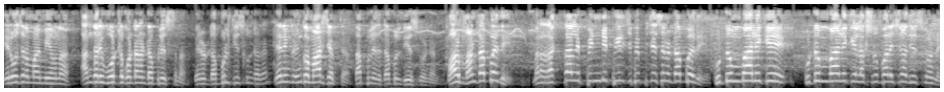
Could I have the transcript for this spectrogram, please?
ఈ రోజున మేము అందరి ఓట్లు కొంటారని డబ్బులు ఇస్తున్నారు మీరు డబ్బులు తీసుకుంటారా? నేను ఇంకో ఇంకో మాట చెప్తా. తప్పు లేదు డబ్బులు తీసుకుంటాను వాళ్ళు మన డబ్బు అది. మన రక్తాన్ని పిండి పీల్చి పిప్పి చేసిన డబ్బు అది. కుటుంబానికి కుటుంబానికి లక్ష రూపాయలు ఇచ్చినా తీసుకోండి.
